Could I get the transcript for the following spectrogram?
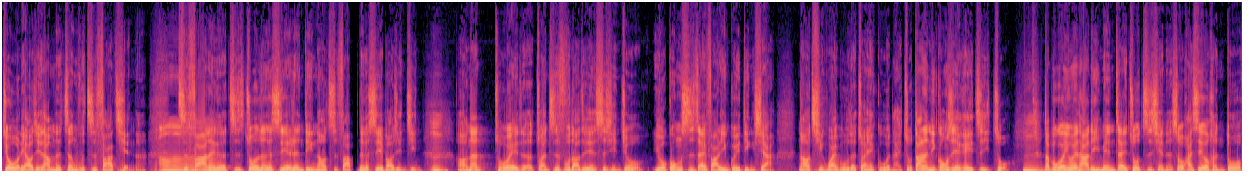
就我了解，他们的政府只发钱呢，只发那个，只做那个失业认定，然后只发那个失业保险金。嗯。好，那所谓的转职辅导这件事情，就由公司在法令规定下。然后请外部的专业顾问来做，当然你公司也可以自己做，嗯，那不过因为它里面在做之前的时候，还是有很多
